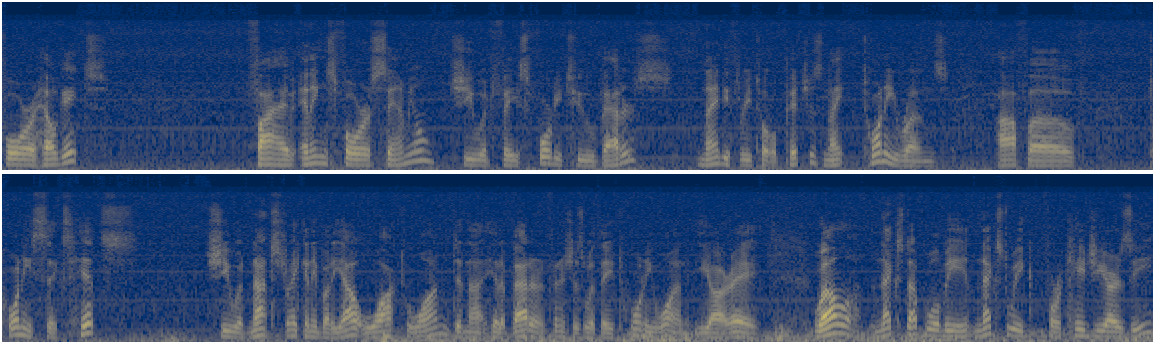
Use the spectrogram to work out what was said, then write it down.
for Hellgate, five innings for Samuel. She would face 42 batters, 93 total pitches, 20 runs off of 26 hits. She would not strike anybody out, walked one, did not hit a batter, and finishes with a 21 ERA. Well, next up will be next week for KGRZ.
